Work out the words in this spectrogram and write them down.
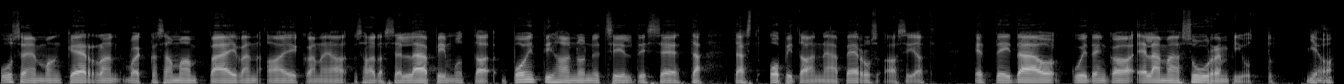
useamman kerran vaikka saman päivän aikana ja saada sen läpi, mutta pointtihan on nyt silti se, että tästä opitaan nämä perusasiat, ettei tämä ole kuitenkaan elämää suurempi juttu. Joo,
